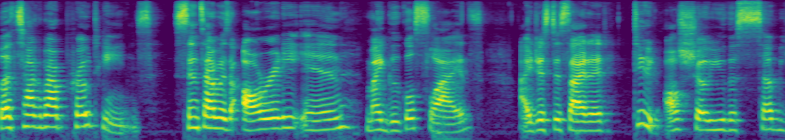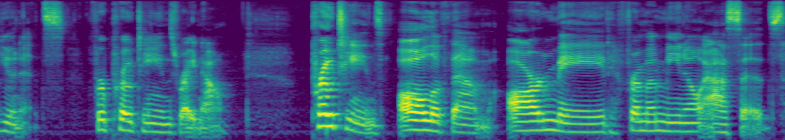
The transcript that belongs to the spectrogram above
Let's talk about proteins. Since I was already in my Google Slides, I just decided, dude, I'll show you the subunits for proteins right now. Proteins, all of them are made from amino acids.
